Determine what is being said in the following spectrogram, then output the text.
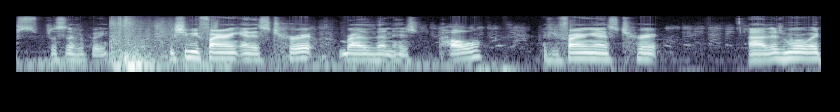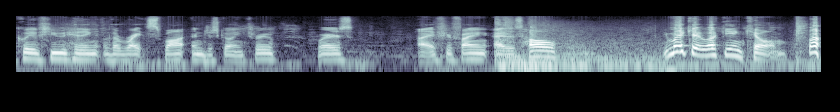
specifically. We should be firing at his turret rather than his hull if you're firing at his turret, uh, there's more likely of you hitting the right spot and just going through. Whereas, uh, if you're firing at his hull, you might get lucky and kill him.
